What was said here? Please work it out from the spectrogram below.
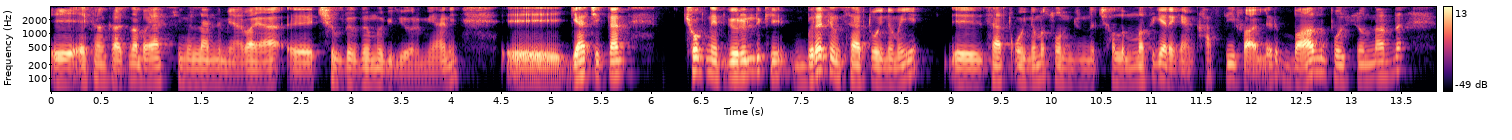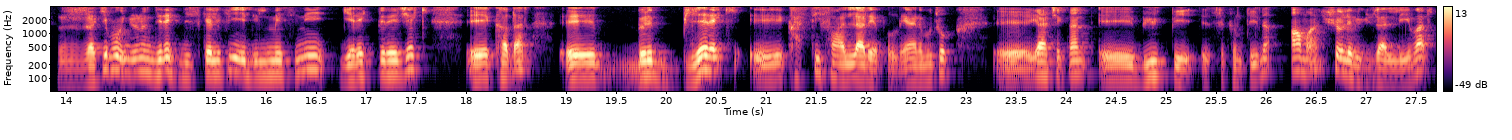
e, ekran karşısında bayağı sinirlendim yani bayağı e, çıldırdığımı biliyorum yani. E, gerçekten çok net görüldü ki bırakın sert oynamayı e, sert oynama sonucunda çalınması gereken kasti faalleri bazı pozisyonlarda rakip oyuncunun direkt diskalifiye edilmesini gerektirecek e, kadar e, böyle bilerek e, kasti faaller yapıldı. Yani bu çok e, gerçekten e, büyük bir sıkıntıydı. Ama şöyle bir güzelliği var.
